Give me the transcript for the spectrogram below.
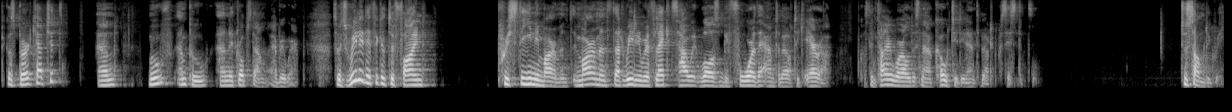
Because bird catch it and move and poo, and it drops down everywhere. So it's really difficult to find pristine environment, environment that really reflects how it was before the antibiotic era because the entire world is now coated in antibiotic resistance to some degree.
